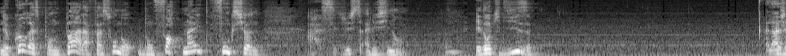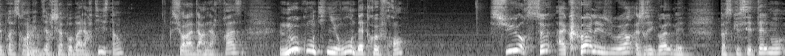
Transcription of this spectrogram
ne correspondent pas à la façon dont, Fortnite fonctionne. Ah, c'est juste hallucinant. Et donc ils disent, là j'ai presque envie de dire chapeau bas l'artiste, hein, sur la dernière phrase, nous continuerons d'être francs sur ce à quoi les joueurs, je rigole, mais parce que c'est tellement,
